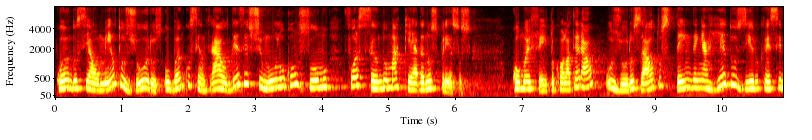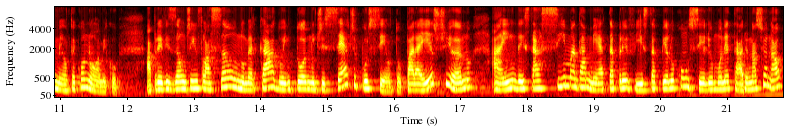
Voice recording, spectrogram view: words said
Quando se aumenta os juros, o Banco Central desestimula o consumo, forçando uma queda nos preços. Como efeito colateral, os juros altos tendem a reduzir o crescimento econômico. A previsão de inflação no mercado em torno de 7% para este ano ainda está acima da meta prevista pelo Conselho Monetário Nacional,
